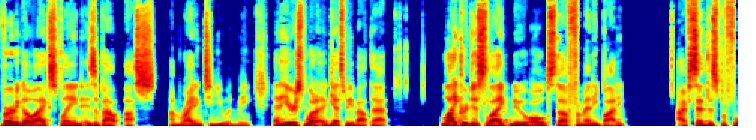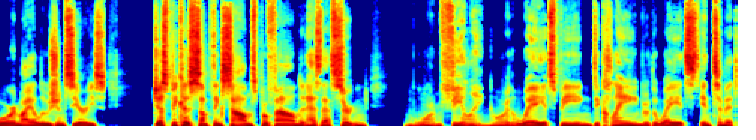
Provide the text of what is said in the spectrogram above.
Vertigo, I explain, is about us. I'm writing to you and me. And here's what gets me about that like or dislike new old stuff from anybody. I've said this before in my Illusion series. Just because something sounds profound, it has that certain warm feeling, or the way it's being declaimed, or the way it's intimate,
